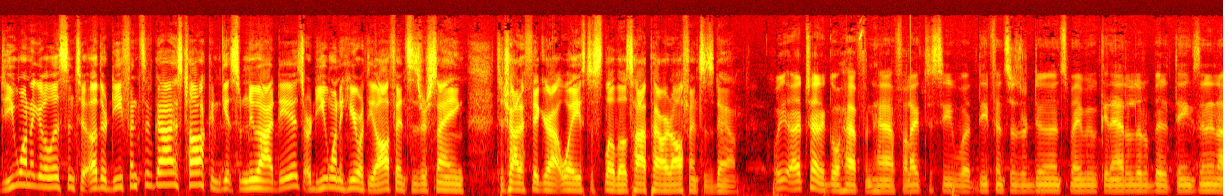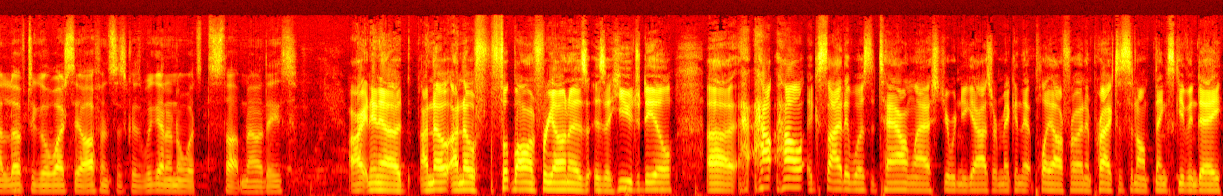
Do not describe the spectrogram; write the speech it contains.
do you want to go listen to other defensive guys talk and get some new ideas, or do you want to hear what the offenses are saying to try to figure out ways to slow those high-powered offenses down? We, I try to go half and half. I like to see what defenses are doing, so maybe we can add a little bit of things. And then I love to go watch the offenses because we got to know what's to stop nowadays. All right, and uh, I know I know football in Friona is, is a huge deal. Uh, how how excited was the town last year when you guys were making that playoff run and practicing on Thanksgiving Day?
